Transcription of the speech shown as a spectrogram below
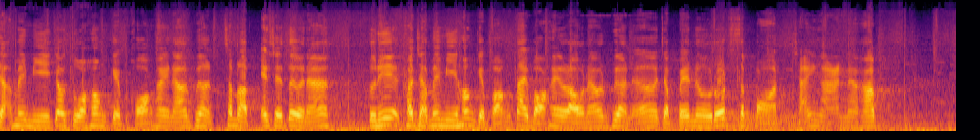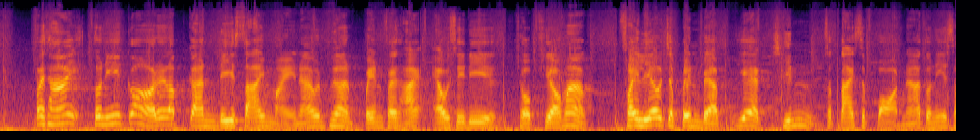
จะไม่มีเจ้าตัวห้องเก็บของให้นะเพื่อนๆสำหรับ Exciter นะ ตัวนี้เขาจะไม่มีห้องเก็บของใต้เบาะให้เรานะเพื่อนเออจะเป็นรถสปอร์ตใช้งานนะครับไฟท้ายตัวนี้ก็ได้รับการดีไซน์ใหม่นะเพื่อนๆ เป็นไฟท้าย LCD โฉบเฉี่ยวมาก ไฟเลี้ยวจะเป็นแบบแยกชิ้นสไตล์สปอร์ตนะ ตัวนี้ส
